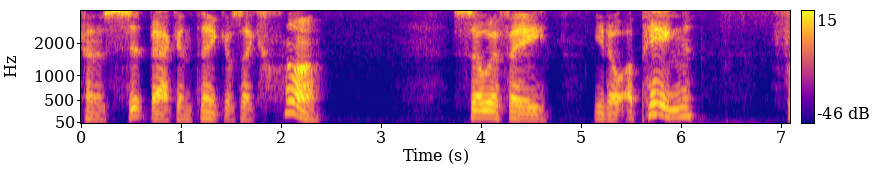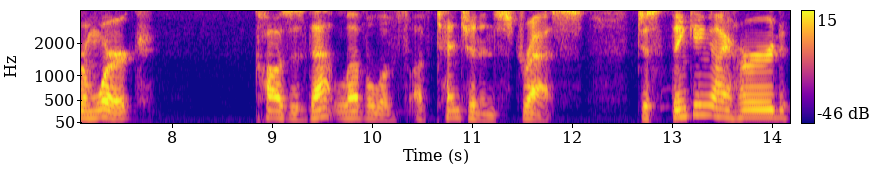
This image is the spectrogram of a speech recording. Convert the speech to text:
kind of sit back and think. It was like, huh. So if a, you know, a ping from work causes that level of, of tension and stress, just thinking I heard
